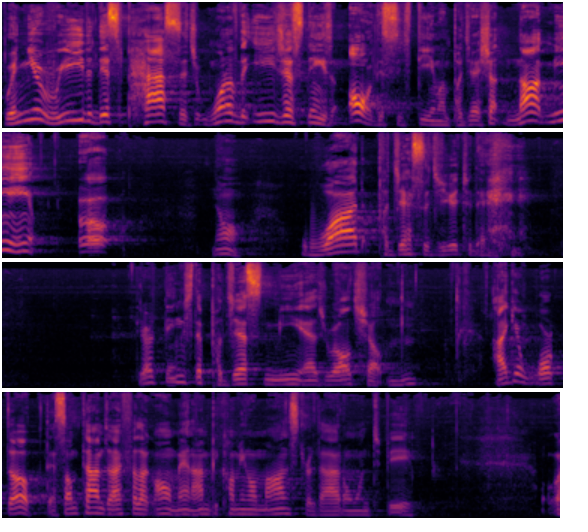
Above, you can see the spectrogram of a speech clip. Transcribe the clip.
When you read this passage, one of the easiest things is, oh, this is demon possession, not me. Oh. No. What possesses you today? there are things that possess me as well, Shelton. I get worked up that sometimes I feel like, oh man, I'm becoming a monster that I don't want to be.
